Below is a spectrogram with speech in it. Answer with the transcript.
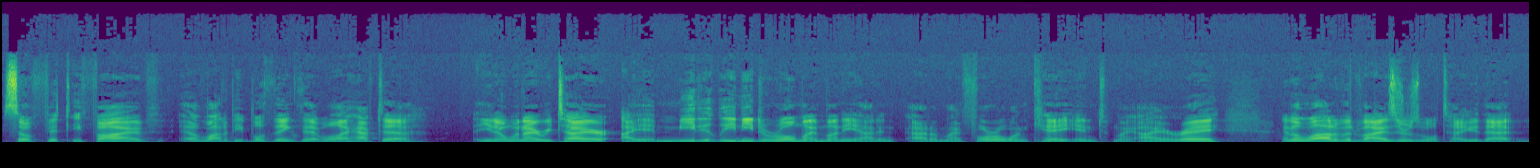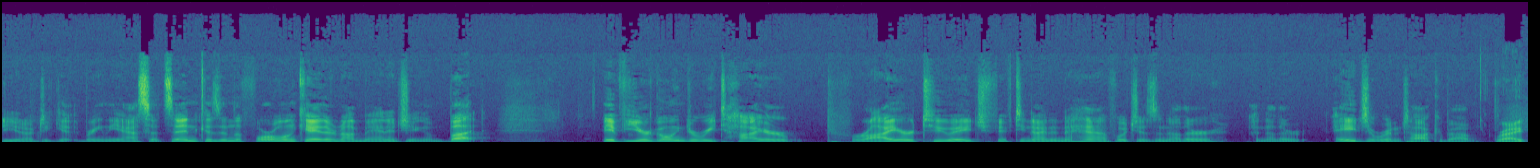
so 55 a lot of people think that well i have to you know when i retire i immediately need to roll my money out in, out of my 401k into my ira and a lot of advisors will tell you that you know to get bring the assets in because in the 401k they're not managing them but if you're going to retire prior to age 59 and a half which is another another age that we're going to talk about Right.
